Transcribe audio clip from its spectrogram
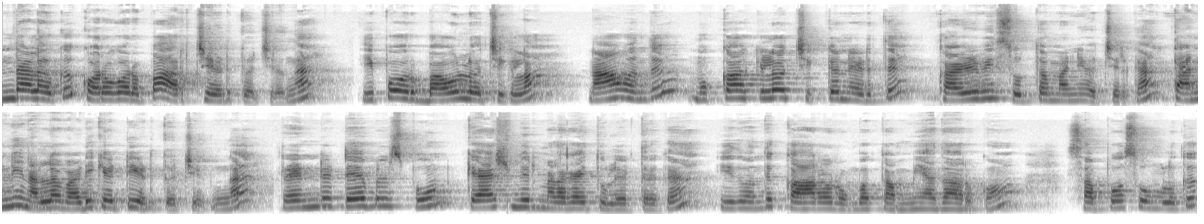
இந்த அளவுக்கு கொர கொரப்பாக அரைச்சி எடுத்து வச்சுருங்க. இப்போ ஒரு பவுல் வச்சுக்கலாம். நான் வந்து முக்கால் கிலோ சிக்கன் எடுத்து கழுவி சுத்தம் பண்ணி வச்சுருக்கேன். தண்ணி நல்லா வடிகட்டி எடுத்து வச்சுக்கோங்க ரெண்டு டேபிள் ஸ்பூன் காஷ்மீர் மிளகாய் தூள் எடுத்திருக்கேன். இது வந்து காரம் ரொம்ப கம்மியாக தான் இருக்கும். சப்போஸ் உங்களுக்கு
